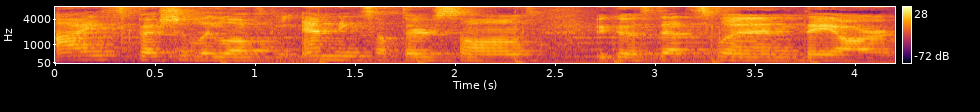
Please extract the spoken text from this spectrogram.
I especially love the endings of their songs because that's when they are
